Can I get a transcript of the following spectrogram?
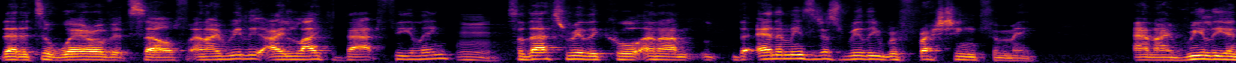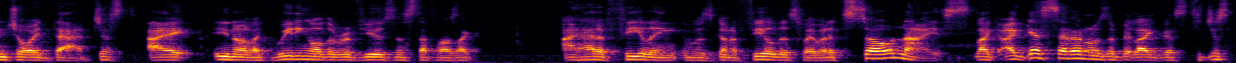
that it's aware of itself, and I really I like that feeling. Mm. So that's really cool, and um, the enemies are just really refreshing for me, and I really enjoyed that. Just I you know like reading all the reviews and stuff, I was like. I had a feeling it was going to feel this way, but it's so nice. Like I guess seven was a bit like this to just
